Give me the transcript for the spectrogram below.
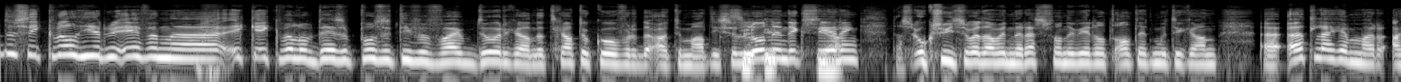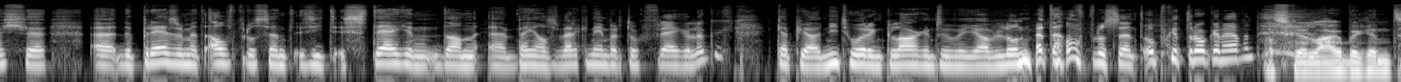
Dus ik wil hier nu even uh, ik, ik wil op deze positieve vibe doorgaan. Het gaat ook over de automatische loonindexering. Ja. Dat is ook zoiets wat we in de rest van de wereld altijd moeten gaan uh, uitleggen. Maar als je uh, de prijzen met 11% ziet stijgen, dan ben je als werknemer toch vrij gelukkig. Ik heb jou niet horen klagen toen we jouw loon met 11% opgetrokken hebben. Als je laag begint,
